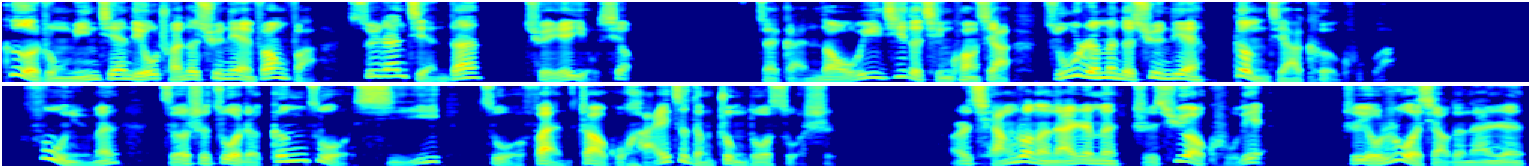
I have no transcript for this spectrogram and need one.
各种民间流传的训练方法虽然简单，却也有效。在感到危机的情况下，族人们的训练更加刻苦了。妇女们则是做着耕作、洗衣、做饭、照顾孩子等众多琐事，而强壮的男人们只需要苦练，只有弱小的男人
